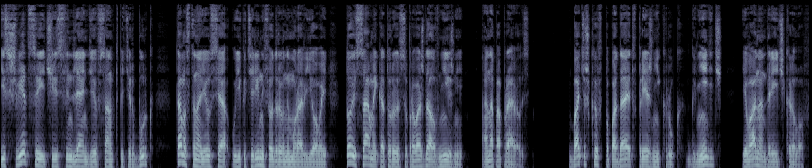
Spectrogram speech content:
Из Швеции через Финляндию в Санкт-Петербург, там остановился у Екатерины Федоровны Муравьевой, той самой, которую сопровождал в Нижний, она поправилась. Батюшков попадает в прежний круг, Гнедич, Иван Андреевич Крылов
